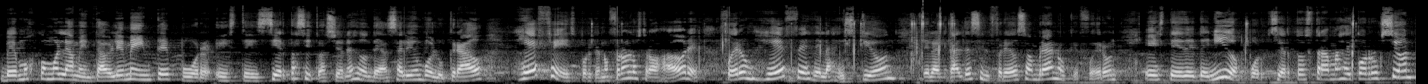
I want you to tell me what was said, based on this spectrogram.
Vemos como lamentablemente por este, ciertas situaciones donde han salido involucrados jefes, porque no fueron los trabajadores, fueron jefes de la gestión del alcalde Silfredo Zambrano que fueron este, detenidos por ciertos tramas de corrupción,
